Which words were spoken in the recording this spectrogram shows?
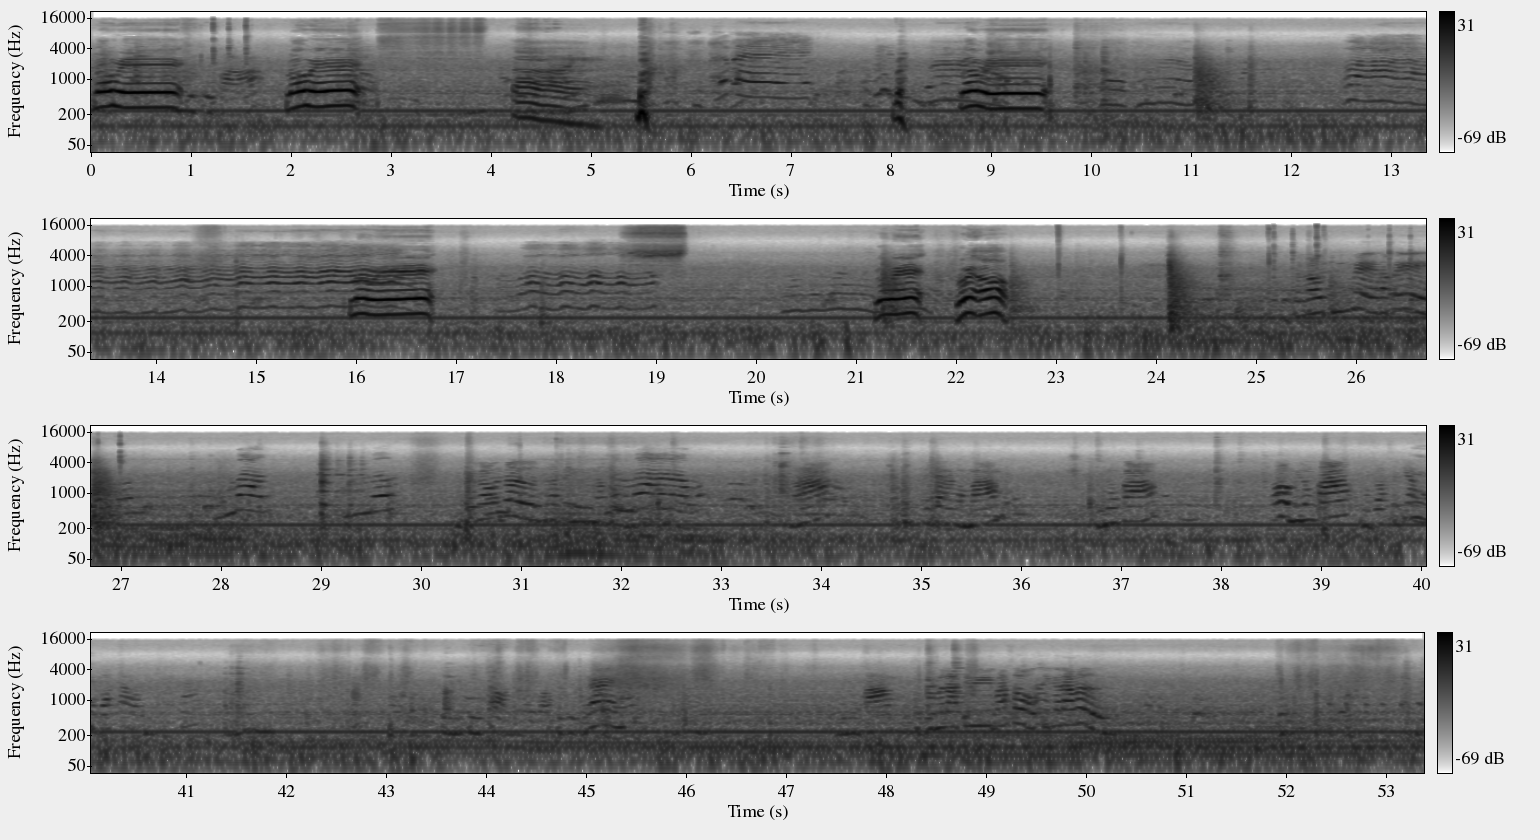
Blow it! Blow it! Ah. Blow it! Chloe rồi ờ Gagawin mo yung labi. Gagawin na yun. Natin. Ha? Kaya ka, ma'am? Minum ka? Oh, minum ka? Magbasa diyan, magbasa. Kumikita, magbasa diyan. Ngay! Minum ka? Hindi mo natin yung baso. Sige na rin. よし。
